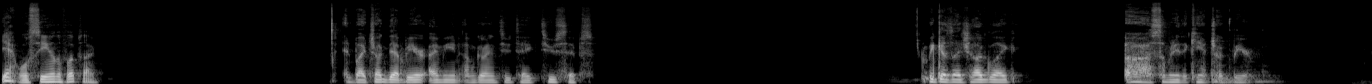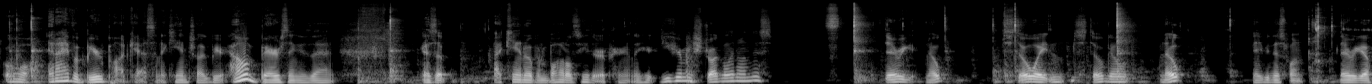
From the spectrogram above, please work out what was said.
yeah, we'll see you on the flip side. And by chug that beer, I mean I'm going to take two sips because I chug like uh, somebody that can't chug beer. Oh, and I have a beer podcast and I can't chug beer. How embarrassing is that? As a, I can't open bottles either. Apparently, do you hear me struggling on this? There we go. Nope. Still waiting. Still going. Nope. Maybe this one. There we go.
